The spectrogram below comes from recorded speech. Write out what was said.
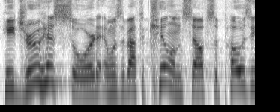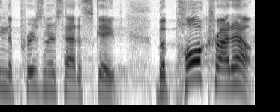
he drew his sword and was about to kill himself, supposing the prisoners had escaped. But Paul cried out,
